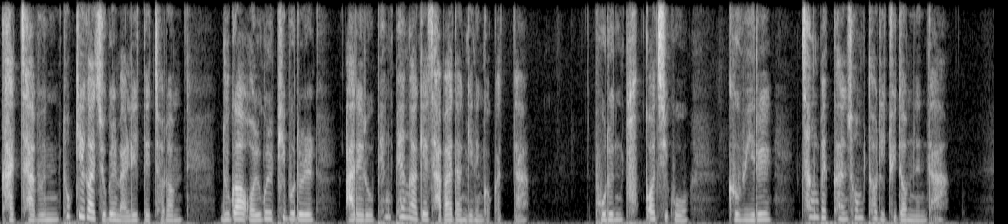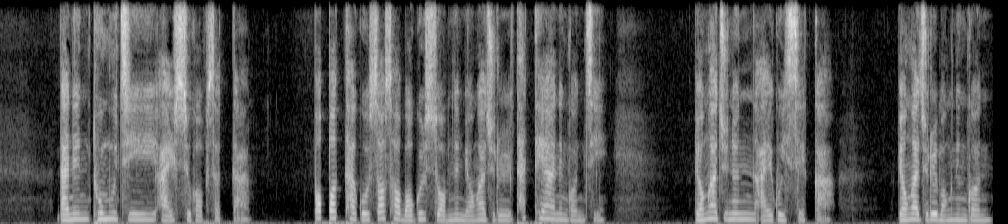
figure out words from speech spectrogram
갓 잡은 토끼 가죽을 말릴 때처럼 누가 얼굴 피부를 아래로 팽팽하게 잡아당기는 것 같다. 볼은 푹 꺼지고 그 위를 창백한 솜털이 뒤덮는다. 나는 도무지 알 수가 없었다. 뻣뻣하고 써서 먹을 수 없는 명화주를 탓해야 하는 건지, 명화주는 알고 있을까? 명화주를 먹는 건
